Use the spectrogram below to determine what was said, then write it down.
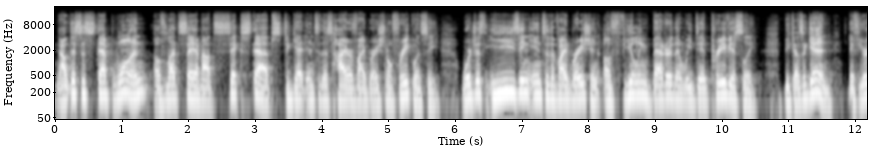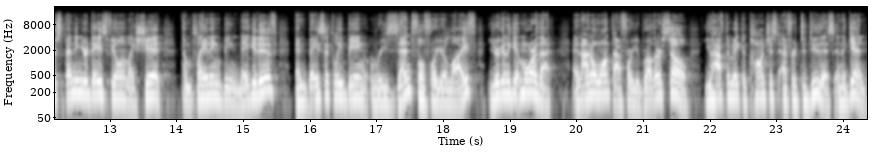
Now, this is step one of, let's say, about six steps to get into this higher vibrational frequency. We're just easing into the vibration of feeling better than we did previously. Because again, if you're spending your days feeling like shit, complaining, being negative, and basically being resentful for your life, you're gonna get more of that. And I don't want that for you, brother. So you have to make a conscious effort to do this. And again,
